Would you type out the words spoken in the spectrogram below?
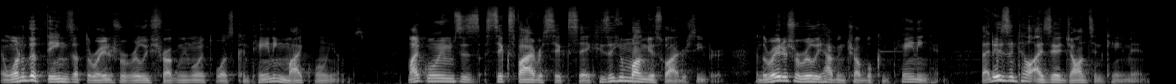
And one of the things that the Raiders were really struggling with was containing Mike Williams. Mike Williams is 6'5 or 6'6. He's a humongous wide receiver and the Raiders were really having trouble containing him. That is until Isaiah Johnson came in.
